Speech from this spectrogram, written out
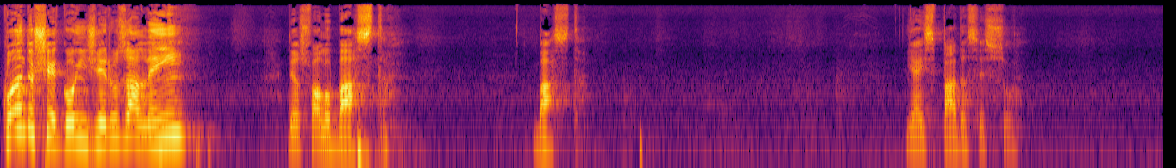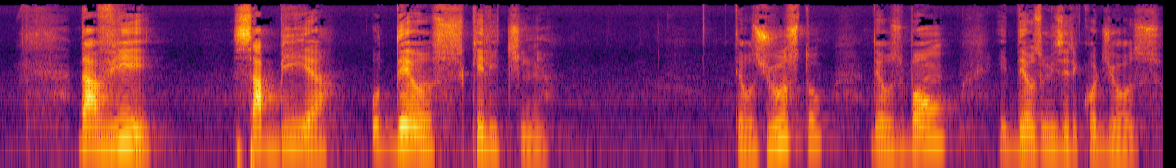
Quando chegou em Jerusalém, Deus falou: basta. Basta. E a espada cessou. Davi sabia o Deus que ele tinha. Deus justo, Deus bom e Deus misericordioso.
